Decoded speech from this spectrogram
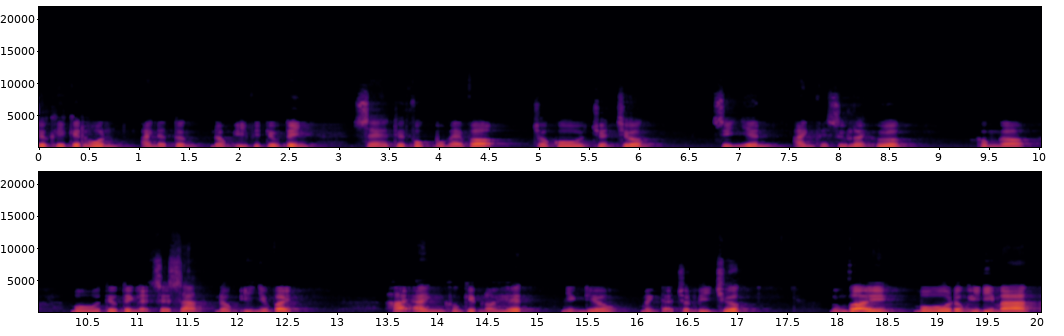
Trước khi kết hôn, Anh đã từng đồng ý với Tiêu Tinh Sẽ thuyết phục bố mẹ vợ Cho cô chuyển trường. Dĩ nhiên, anh phải giữ lời hứa. Không ngờ, bố Tiêu Tinh lại dễ dàng đồng ý như vậy. Hại anh không kịp nói hết Những điều mình đã chuẩn bị trước. Đúng vậy, Bố đồng ý đi mà.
